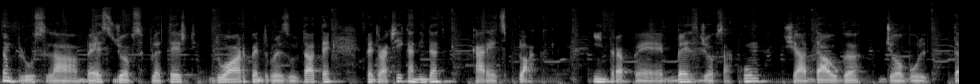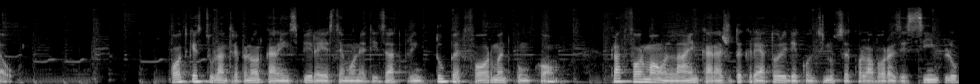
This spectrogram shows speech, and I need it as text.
În plus, la Best Jobs plătești doar pentru rezultate pentru acei candidați care îți plac. Intră pe Best Jobs acum și adaugă jobul tău. Podcastul Antreprenor care inspiră este monetizat prin tuperformant.com, platforma online care ajută creatorii de conținut să colaboreze simplu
